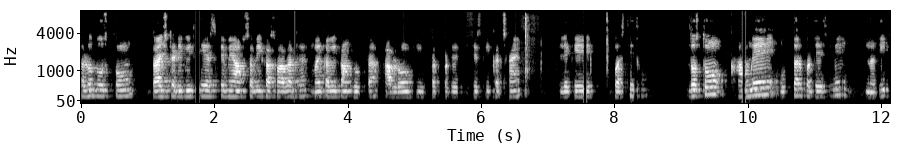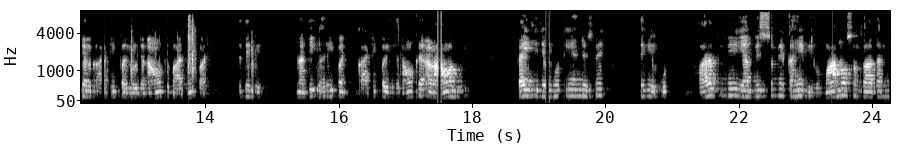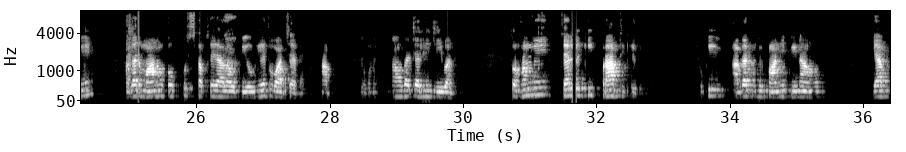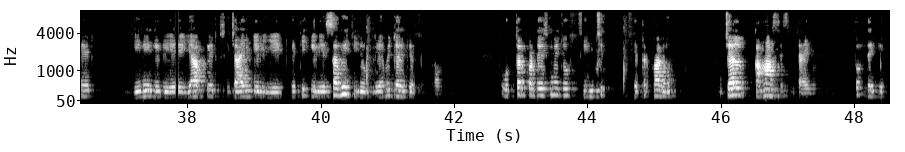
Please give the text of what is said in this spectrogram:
Hello दोस्तों the study with S के में आप सभी का स्वागत है। मैं कवि कांत गुप्ता, आप लोगों की उत्तर प्रदेश विशेष की कक्षाएँ लेके उपस्थित हूँ। दोस्तों, हमने उत्तर प्रदेश में नदी जल घाटी परियोजनाओं के बारे में पढ़ लिया। तो देखिए, नदी घड़ी घाटी परियोजनाओं के अलावा भी कई चीज़ें होती हैं जिसमें, देखिए भारत में या विश्व में कहीं भी हो, मानव संसाधन में अगर मानव को कुछ सबसे ज़्यादा उपयोगी है तो वह जल है। आप लोगों ने सुना होगा जल ही जीवन तो हमें जल की प्राप्ति के लिए, क्योंकि अगर हमें पानी पीना हो, या फिर जीने के लिए, या फिर सिंचाई के लिए, खेती के लिए, सभी चीज़ों के लिए हमें जल की आवश्यकता होती है। तो उत्तर प्रदेश में जो सिंचित क्षेत्रफल है, जल कहाँ से सिंचाई होती है? तो देखिए,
